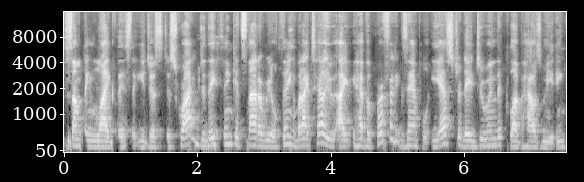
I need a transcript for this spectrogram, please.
something like this that you just described, they think it's not a real thing. But I tell you, I have a perfect example. Yesterday during the clubhouse meeting,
